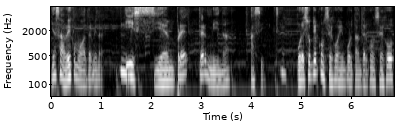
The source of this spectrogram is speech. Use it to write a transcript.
ya sabes cómo va a terminar. Mm. Y siempre termina así. Por eso que el consejo es importante. El consejo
